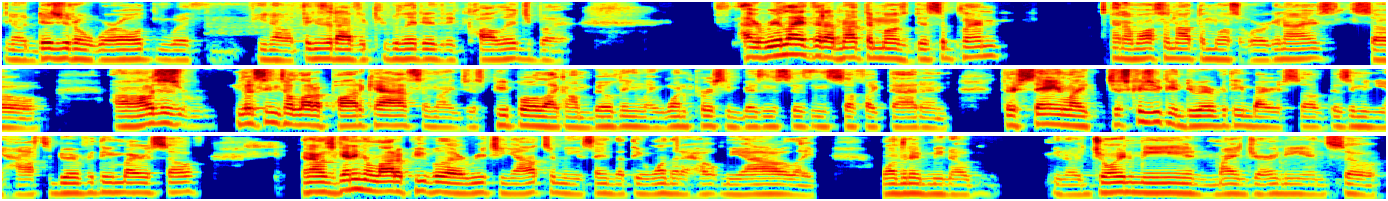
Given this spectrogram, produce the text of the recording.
you know digital world with you know things that I've accumulated in college. But I realized that I'm not the most disciplined, and I'm also not the most organized. So uh, I was just listening to a lot of podcasts and like just people like on building like one person businesses and stuff like that. And they're saying like just because you can do everything by yourself doesn't mean you have to do everything by yourself. And I was getting a lot of people that are reaching out to me saying that they wanted to help me out, like wanted to you know you know join me in my journey. And so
